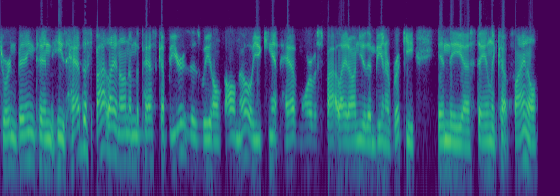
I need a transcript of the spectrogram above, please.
Jordan Binnington. He's had the spotlight on him the past couple of years, as we all all know. You can't have more of a spotlight on you than being a rookie in the uh, Stanley Cup final.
